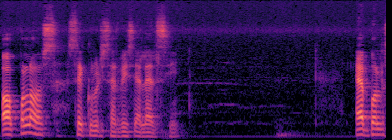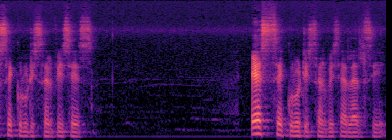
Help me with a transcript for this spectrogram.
Apollos Security Service LLC, Able Security Services, S Security Service LLC,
